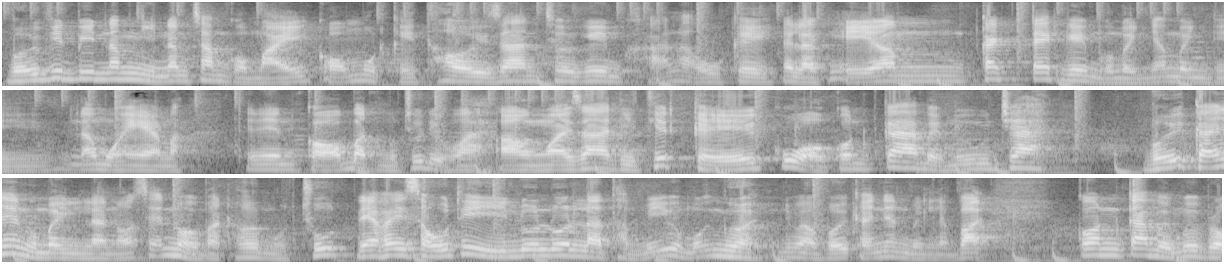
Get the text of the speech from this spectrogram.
Với viên pin 5500 của máy có một cái thời gian chơi game khá là ok. Đây là cái um, cách test game của mình nha mình thì đang mùa hè mà thế nên có bật một chút điều hòa. À, ngoài ra thì thiết kế của con K70 Ultra với cá nhân của mình là nó sẽ nổi bật hơn một chút. Đẹp hay xấu thì luôn luôn là thẩm mỹ của mỗi người nhưng mà với cá nhân mình là vậy con K70 Pro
